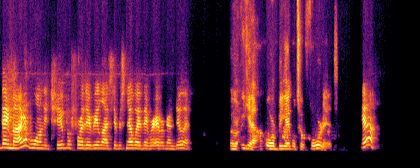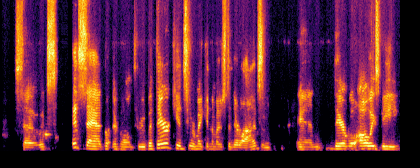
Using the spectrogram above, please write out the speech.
they might have wanted to before they realized there was no way they were ever going to do it. or, yeah, or be able to afford it. Yeah. So it's it's sad what they're going through, but there are kids who are making the most of their lives, and and there will always be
